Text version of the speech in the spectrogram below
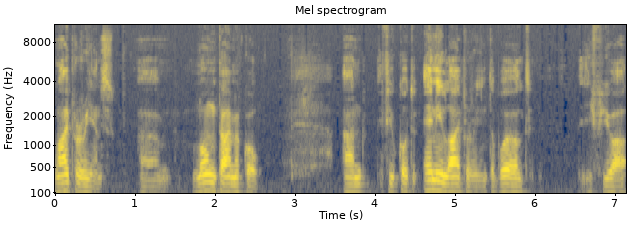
librarians um, long time ago. And if you go to any library in the world, if you are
